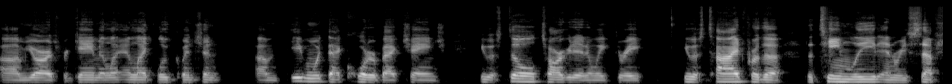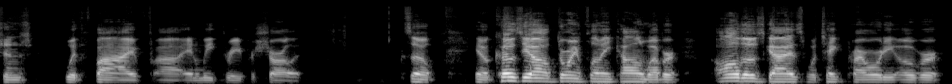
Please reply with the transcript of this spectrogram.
um, yards per game. And, and like Luke mentioned, um, even with that quarterback change, he was still targeted in week three. He was tied for the, the team lead in receptions with five uh, in week three for Charlotte. So, you know, Koziol, Dorian Fleming, Colin Weber, all those guys will take priority over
